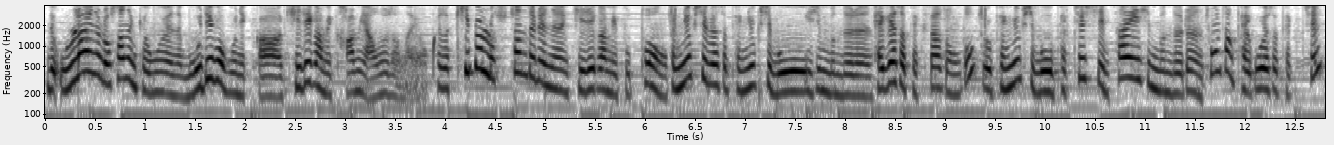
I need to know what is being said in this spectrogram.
근데 온라인으로 사는 경우에는 못 입어보니까 길이감이 감이 안 오잖아요. 그래서 키별로 추천드리는 길이감이 보통 160에서 165이신 분들은 100에서 104 정도 그리고 165, 170 사이이신 분들은 총장 105에서 107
